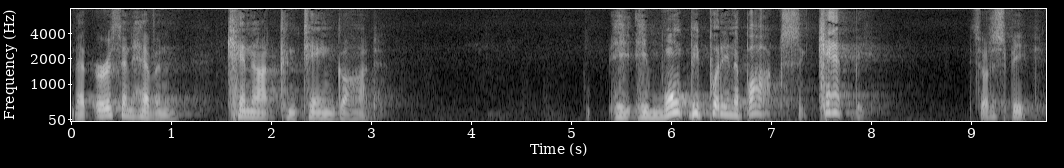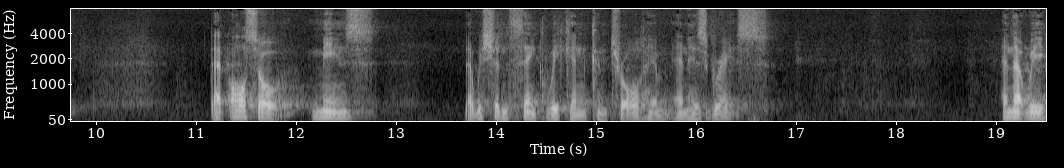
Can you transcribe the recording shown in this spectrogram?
that earth and heaven cannot contain God. He, he won't be put in a box. It can't be, so to speak. That also means that we shouldn't think we can control him and his grace. And that we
